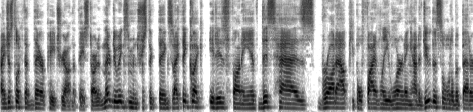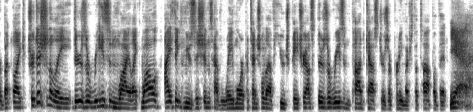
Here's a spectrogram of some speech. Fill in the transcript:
I just looked at their Patreon that they started, and they're doing some interesting things. And I think like it is funny if this has brought out people finally learning how to do this a little bit better. But like traditionally, there's a reason why, like, while I think musicians have way more potential to have huge Patreons, there's a reason podcasters are pretty much the top of it. Yeah.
